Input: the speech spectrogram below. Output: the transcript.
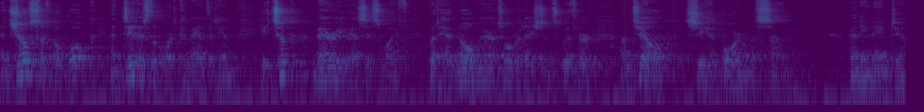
And Joseph awoke and did as the Lord commanded him. He took Mary as his wife, but had no marital relations with her until she had borne a son. And he named him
